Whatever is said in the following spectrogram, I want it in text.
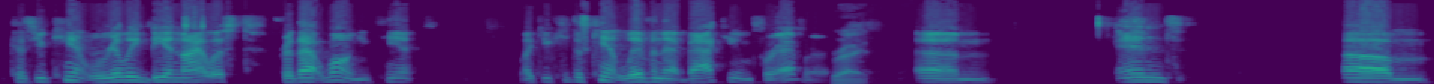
because you can't really be a nihilist for that long. You can't like you just can't live in that vacuum forever. Right. Um, and um,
